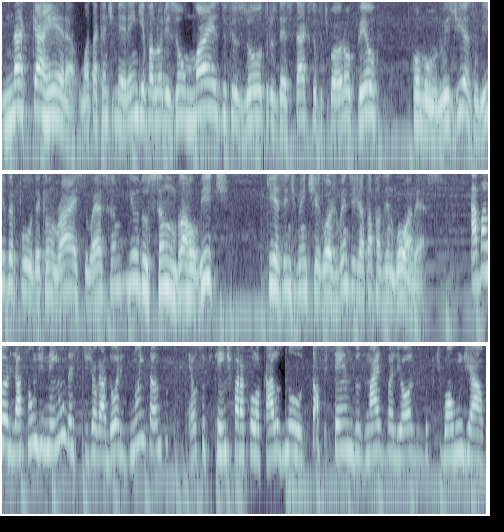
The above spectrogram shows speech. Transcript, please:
na carreira. O atacante merengue valorizou mais do que os outros destaques do futebol europeu, como Luiz Dias, do Liverpool, Declan Rice, do West Ham, e o do Sam Vlahovic, que recentemente chegou à Juventus e já está fazendo gol a beça. A valorização de nenhum desses jogadores, no entanto, é o suficiente para colocá-los no top 10 dos mais valiosos do futebol mundial.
